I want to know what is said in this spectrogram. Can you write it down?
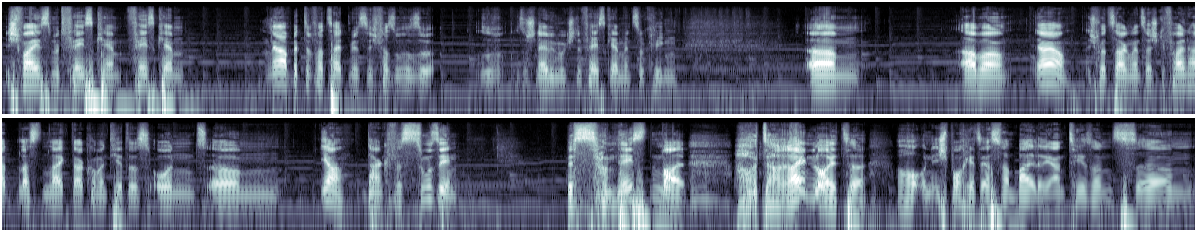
Ich weiß, mit Facecam, Facecam, na bitte verzeiht mir es, ich versuche so, so, so schnell wie möglich eine Facecam hinzukriegen. Ähm, aber, ja, ja, ich würde sagen, wenn es euch gefallen hat, lasst ein Like da, kommentiert es und, ähm, ja, danke fürs Zusehen. Bis zum nächsten Mal. Haut da rein, Leute. Oh, und ich brauche jetzt erstmal einen Baldrian-Tee, sonst ähm,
